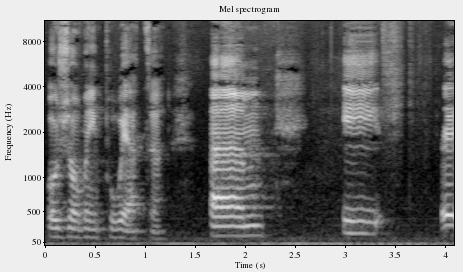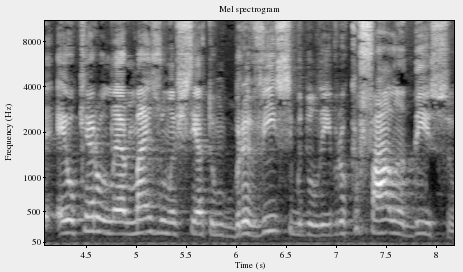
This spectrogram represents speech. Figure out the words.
ou jovem poeta. Um, e eu quero ler mais um excerto brevíssimo do livro que fala disso,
